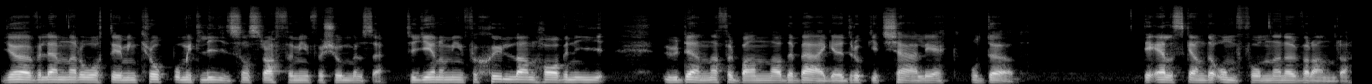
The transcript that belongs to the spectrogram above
jag överlämnar åt er min kropp och mitt liv som straff för min försummelse. Ty genom min förskyllan haver ni ur denna förbannade bägare druckit kärlek och död. De älskande omfamnade varandra,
